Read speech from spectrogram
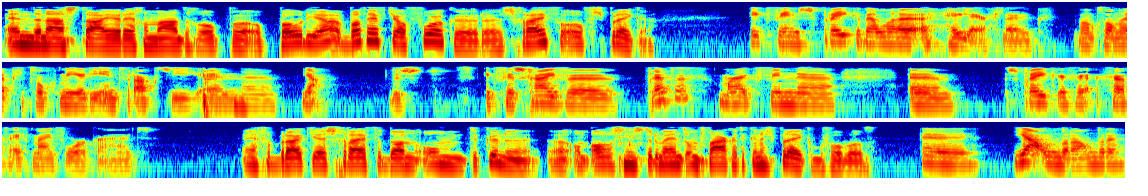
en daarnaast sta je regelmatig op, op podia. Wat heeft jouw voorkeur, schrijven of spreken? Ik vind spreken wel uh, heel erg leuk. Want dan heb je toch meer die interactie. En uh, ja, dus ik vind schrijven prettig. Maar ik vind uh, spreken gaat echt mijn voorkeur uit. En gebruik jij schrijven dan om te kunnen, om als instrument om vaker te kunnen spreken bijvoorbeeld? ja, onder andere.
